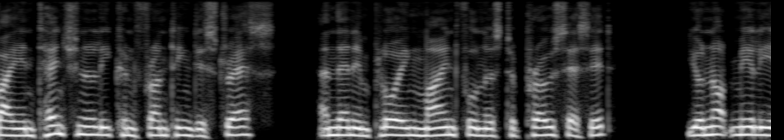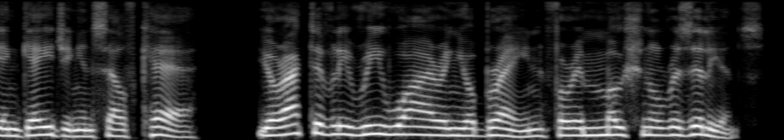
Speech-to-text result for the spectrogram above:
By intentionally confronting distress and then employing mindfulness to process it, you're not merely engaging in self care, you're actively rewiring your brain for emotional resilience.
